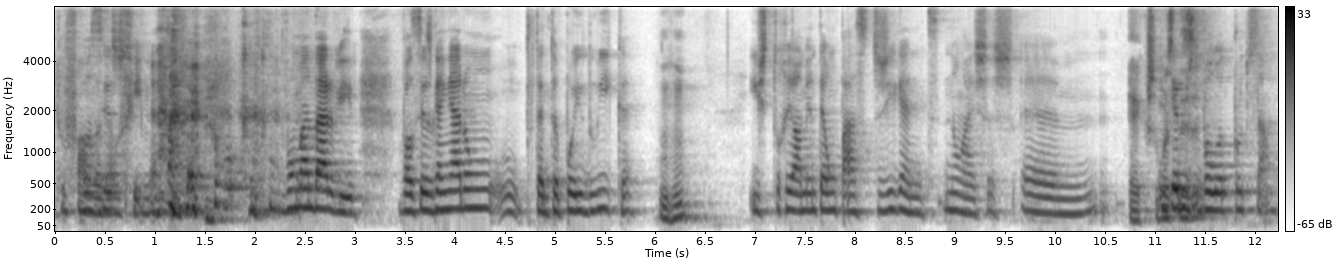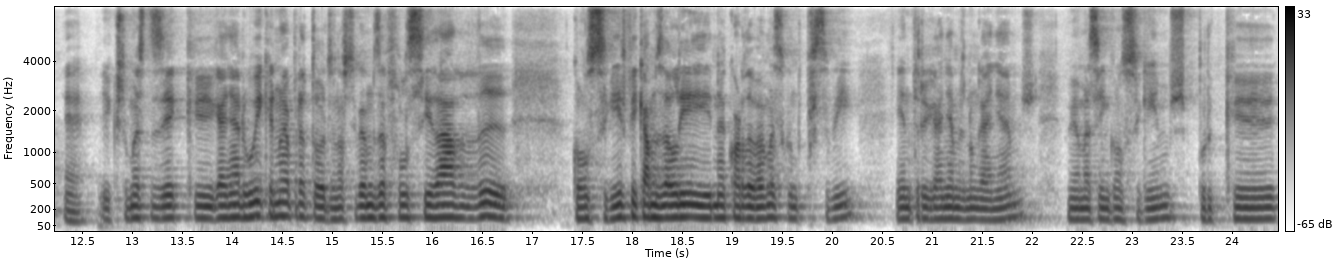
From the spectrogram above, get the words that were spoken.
Tu fala, Vocês... Delfina. Vou mandar vir. Vocês ganharam, portanto, apoio do ICA. Uhum isto realmente é um passo de gigante, não achas? Um, é, em termos dizer, de valor de produção. É, e costuma-se dizer que ganhar o ICA não é para todos. Nós tivemos a felicidade de conseguir, ficámos ali na corda bamba, segundo percebi, entre ganhamos e não ganhamos, mesmo assim conseguimos, porque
